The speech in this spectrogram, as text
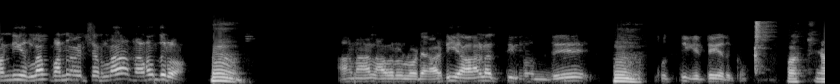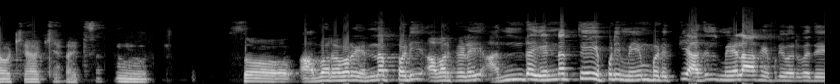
பண்ணிடலாம் பண்ண வச்சிடலாம் நடந்துரும். ஆனால் அவர்களுடைய அடி ஆழத்தில் வந்து குத்திக்கிட்டே இருக்கும். Okay okay okay right sir ம். ஸோ அவரவர் எண்ணப்படி அவர்களை அந்த எண்ணத்தை எப்படி மேம்படுத்தி அதில் மேலாக எப்படி வருவது?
